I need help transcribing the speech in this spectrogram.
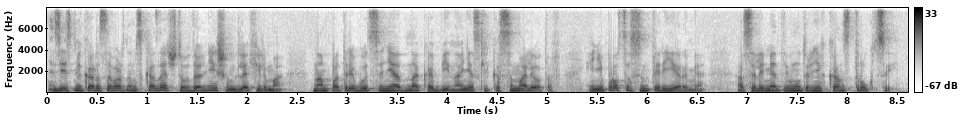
Здесь, мне кажется, важным сказать, что в дальнейшем для фильма нам потребуется не одна кабина, а несколько самолетов. И не просто с интерьерами, а с элементами внутренних конструкций –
